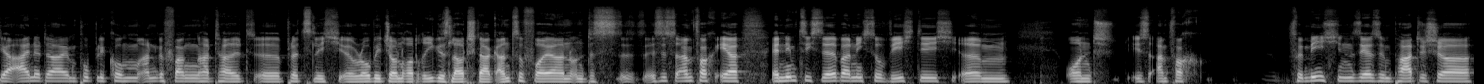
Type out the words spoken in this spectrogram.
der eine da im Publikum angefangen hat, halt äh, plötzlich äh, Roby John Rodriguez lautstark anzufeuern. Und das, es ist einfach, er, er nimmt sich selber nicht so wichtig ähm, und ist einfach für mich ein sehr sympathischer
